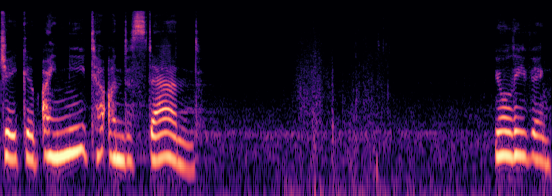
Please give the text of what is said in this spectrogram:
Jacob. I need to understand. You're leaving.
